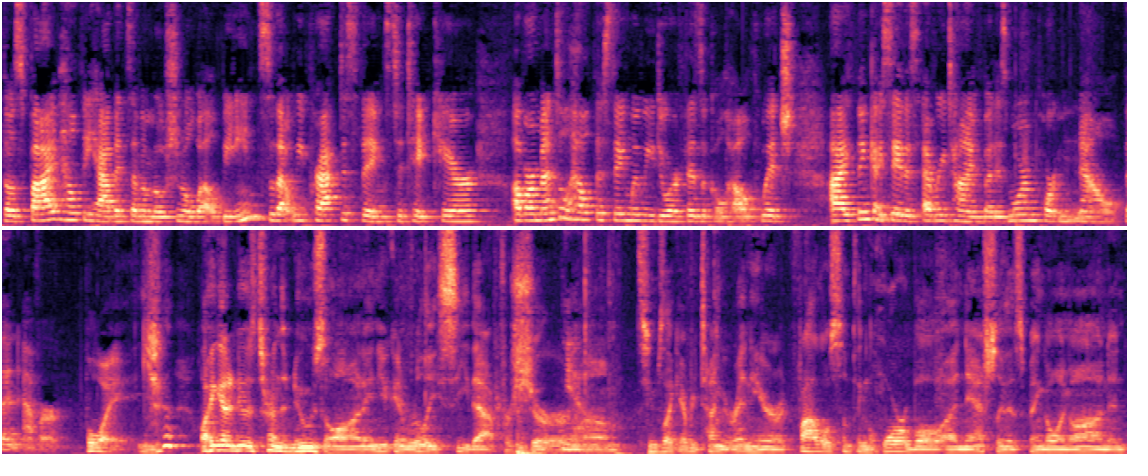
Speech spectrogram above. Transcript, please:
those five healthy habits of emotional well being so that we practice things to take care of our mental health the same way we do our physical health, which I think I say this every time, but is more important now than ever boy, all you got to do is turn the news on, and you can really see that for sure. Yeah. Um, seems like every time you're in here, it follows something horrible uh, nationally that's been going on, and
